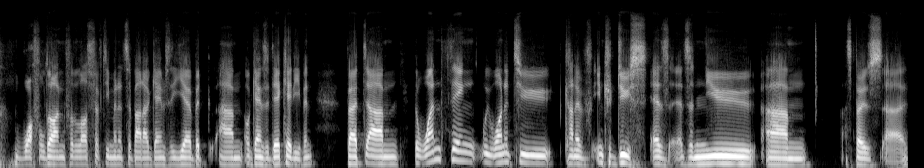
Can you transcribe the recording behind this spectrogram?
waffled on for the last 15 minutes about our games of the year, but um, or games of the decade even. But um, the one thing we wanted to kind of introduce as as a new, um, I suppose, uh,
